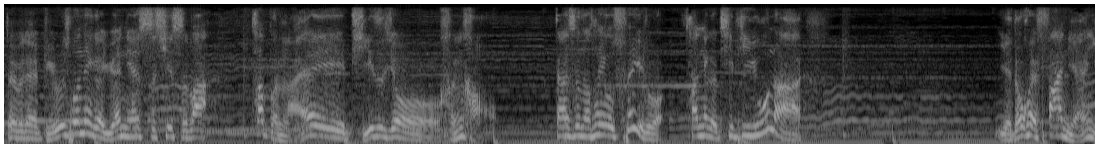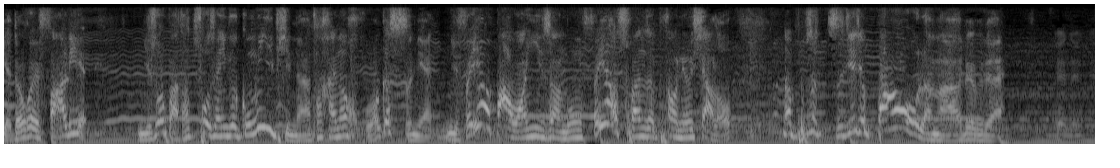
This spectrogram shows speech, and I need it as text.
对不对？比如说那个元年十七十八，他本来皮子就很好，但是呢，他又脆弱，他那个 TPU 呢，也都会发黏，也都会发裂。你说把它做成一个工艺品呢，它还能活个十年？你非要霸王硬上弓，非要穿着泡妞下楼，那不是直接就爆了吗？对不对？对对对。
